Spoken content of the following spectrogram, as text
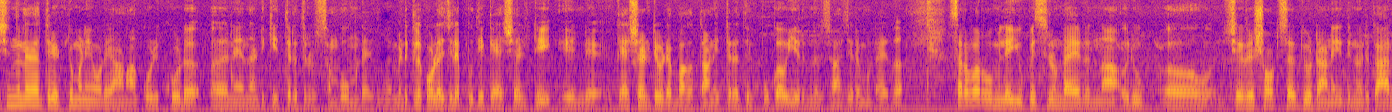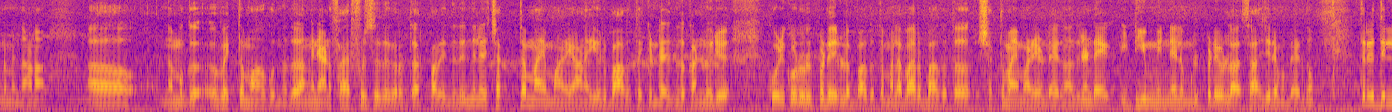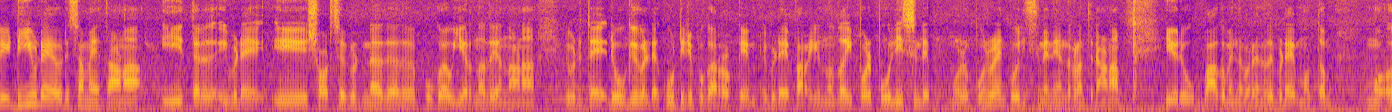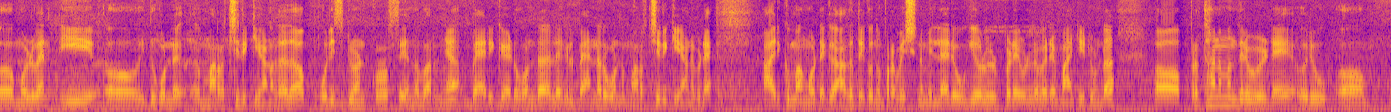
ഏകദേശം ഇന്നലെ രാത്രി എട്ട് മണിയോടെയാണ് കോഴിക്കോട് നടുക്കി ഇത്തരത്തിലൊരു സംഭവം ഉണ്ടായിരുന്നത് മെഡിക്കൽ കോളേജിലെ പുതിയ കാഷ്വാലിറ്റിന്റെ കാഷ്വാലിറ്റിയുടെ ഭാഗത്താണ് ഇത്തരത്തിൽ പുക ഉയരുന്നൊരു സാഹചര്യം ഉണ്ടായത് സെർവർ റൂമിലെ യു പി എസിലുണ്ടായിരുന്ന ഒരു ചെറിയ ഷോർട്ട് സർക്യൂട്ടാണ് ഇതിനൊരു കാരണമെന്നാണ് നമുക്ക് വ്യക്തമാകുന്നത്. അങ്ങനെയാണ് ഫയർഫോഴ്സ് അധികൃതർ പറയുന്നത്. ഇന്നലെ ശക്തമായ മഴയാണ് ഈ ഒരു ഭാഗത്തേക്ക് ഉണ്ടായിരുന്നത്. കണ്ണൂർ കോഴിക്കോട് ഉൾപ്പെടെയുള്ള ഭാഗത്ത് മലബാർ ഭാഗത്ത് ശക്തമായ മഴയുണ്ടായിരുന്നു. അതിനിടെ ഇടിയും മിന്നലും ഉൾപ്പെടെയുള്ള സാഹചര്യം ഉണ്ടായിരുന്നു. ഇത്തരത്തിൽ ഇടിയുടെ ഒരു സമയത്താണ് ഈ ഇത്തര ഇവിടെ ഈ ഷോർട്ട് സർക്യൂട്ടിന്റെ അത് പുക ഉയർന്നത് എന്നാണ് ഇവിടുത്തെ രോഗികളുടെ കൂട്ടിരിപ്പുകാരൊക്കെ ഇവിടെ പറയുന്നത്. ഇപ്പോൾ പോലീസിന്റെ മുഴു- മുഴുവൻ പോലീസിന്റെ നിയന്ത്രണത്തിലാണ് ഈ ഒരു ഭാഗം എന്ന് പറയുന്നത്. ഇവിടെ മൊത്തം മുഴുവൻ ഈ ഇതുകൊണ്ട് മറച്ചിരിക്കുകയാണ്. അതായത് പോലീസ് ഡു ക്രോസ് എന്ന് പറഞ്ഞ് ബാരിക്കേഡ് കൊണ്ട് അല്ലെങ്കിൽ ബാനർ കൊണ്ട് മറച്ചിരിക്കുകയാണ് ഇവിടെ. ആർക്കും അങ്ങോട്ടേക്ക് അകത്തേക്കൊന്നും പ്രവേശനമില്ല. രോഗികൾ ഉൾപ്പെടെയുള്ളവരെ മാറ്റിയിട്ടുണ്ട്. പ്രധാനമന്ത്രിയുടെ ഒരു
